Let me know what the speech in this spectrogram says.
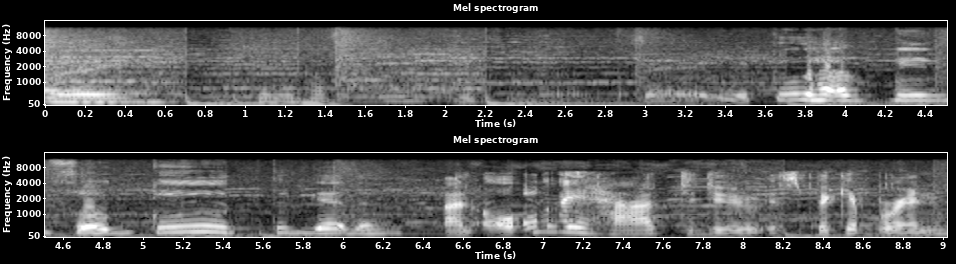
Hey, we could have we could have been so good together. And all I had to do is pick a Bren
